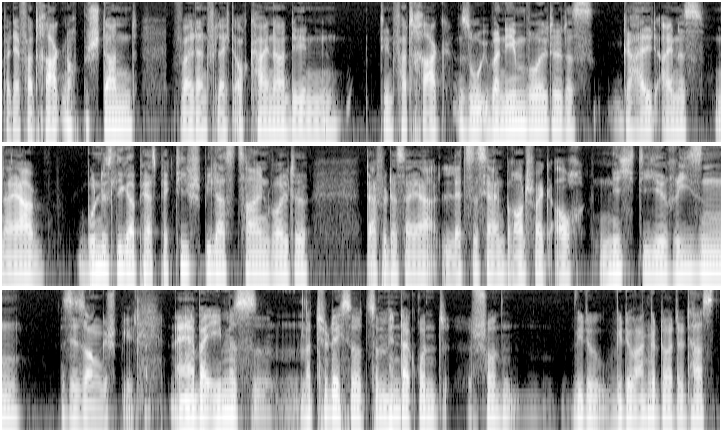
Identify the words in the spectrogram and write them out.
weil der Vertrag noch bestand, weil dann vielleicht auch keiner den, den Vertrag so übernehmen wollte, das Gehalt eines, naja, Bundesliga-Perspektivspielers zahlen wollte, dafür, dass er ja letztes Jahr in Braunschweig auch nicht die Riesensaison gespielt hat. Naja, bei ihm ist natürlich so zum Hintergrund schon wie du, wie du angedeutet hast.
